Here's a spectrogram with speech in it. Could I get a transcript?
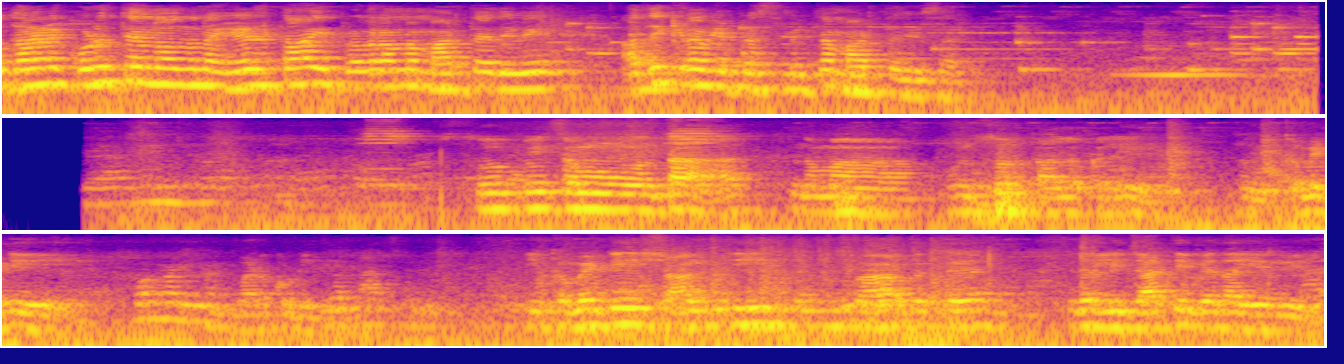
ಉದಾಹರಣೆ ಕೊಡುತ್ತೆ ಅನ್ನೋದನ್ನು ಹೇಳ್ತಾ ಈ ಪ್ರೋಗ್ರಾಮ್ನ ಮಾಡ್ತಾ ಇದ್ದೀವಿ. ಅದಕ್ಕೆ ನಾವು ಈ ಪ್ರೆಸ್ ಮೀಟ್ನ ಮಾಡ್ತಾ ಇದ್ದೀವಿ ಸರ್ ಸೂಫಿಸಮ್ ಅಂತ ನಮ್ಮ ಹುಣಸೂರು ತಾಲೂಕಲ್ಲಿ ಒಂದು ಕಮಿಟಿ ಮಾಡಿಕೊಂಡಿದ್ದೀವಿ ಈ ಕಮಿಟಿ ಶಾಂತಿ ಸೌಹಾರ್ದತೆ ಇದರಲ್ಲಿ ಜಾತಿ ಭೇದ ಏನೂ ಇಲ್ಲ.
